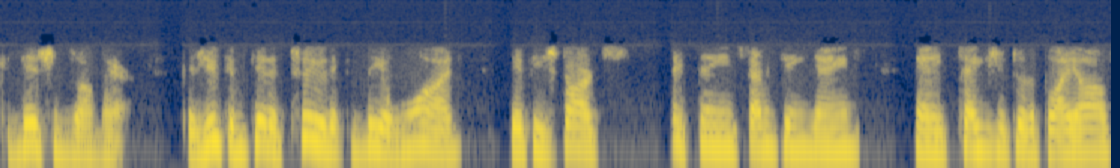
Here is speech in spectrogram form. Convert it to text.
conditions on there because you can get a two that can be a one if he starts 15, 17 games and he takes you to the playoffs.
